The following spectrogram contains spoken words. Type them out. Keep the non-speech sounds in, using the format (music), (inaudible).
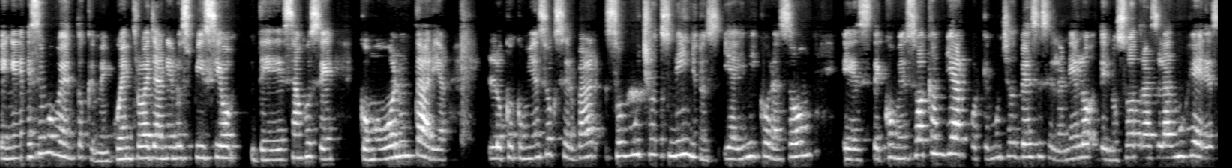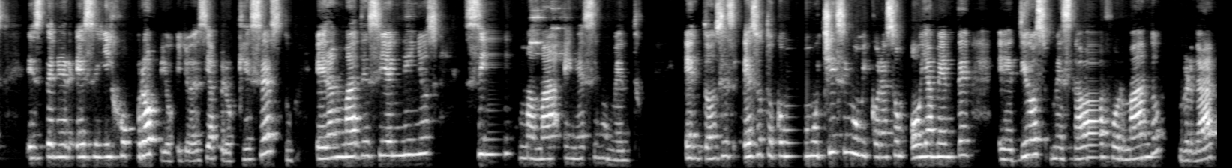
En ese momento que me encuentro allá en el hospicio de San José, como voluntaria, lo que comienzo a observar son muchos niños y ahí mi corazón este, comenzó a cambiar porque muchas veces el anhelo de nosotras las mujeres es tener ese hijo propio. Y yo decía, pero ¿qué es esto? Eran más de 100 niños sin mamá en ese momento. Entonces, eso tocó muchísimo mi corazón. Obviamente, eh, Dios me estaba formando, ¿verdad?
